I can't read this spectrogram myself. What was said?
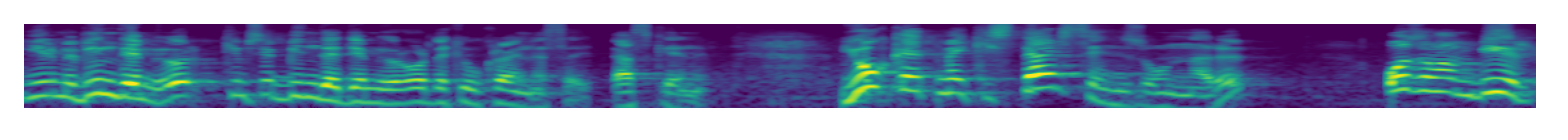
20 bin demiyor, kimse bin de demiyor oradaki Ukrayna askerini. Yok etmek isterseniz onları, o zaman bir,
